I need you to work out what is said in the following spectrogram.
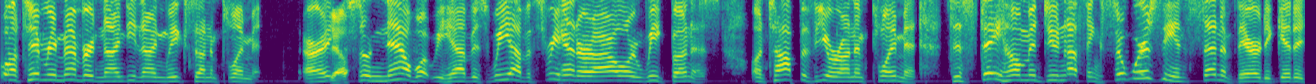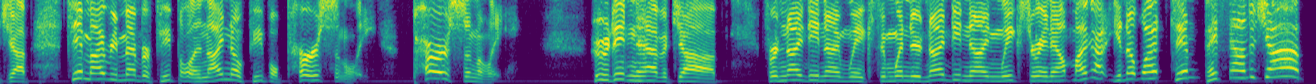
Well, Tim, remember 99 weeks unemployment. All right. Yep. So now what we have is we have a $300 a week bonus on top of your unemployment to stay home and do nothing. So where's the incentive there to get a job? Tim, I remember people, and I know people personally, personally, who didn't have a job for 99 weeks. And when their 99 weeks ran out, my God, you know what, Tim? They found a job.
